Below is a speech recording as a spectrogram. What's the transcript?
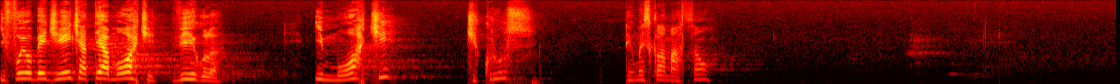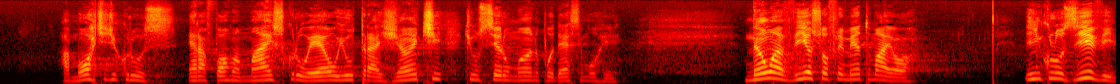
E foi obediente até a morte, vírgula. E morte de cruz. Tem uma exclamação. A morte de cruz era a forma mais cruel e ultrajante que um ser humano pudesse morrer. Não havia sofrimento maior. Inclusive,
